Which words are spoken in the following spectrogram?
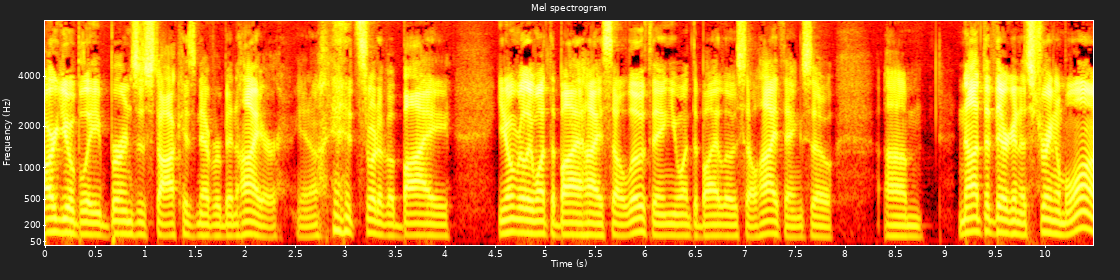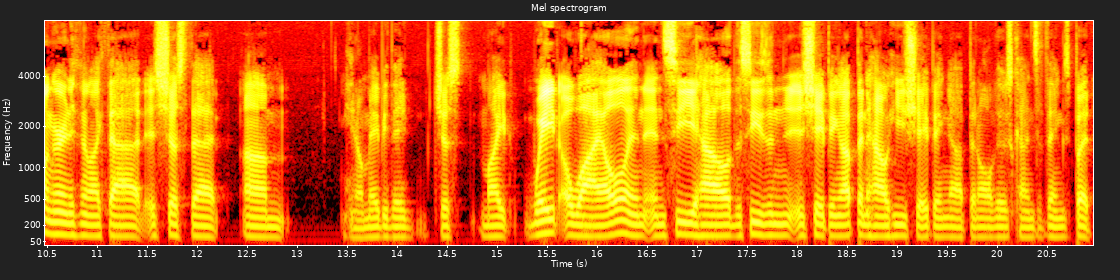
arguably Burns' stock has never been higher. You know, it's sort of a buy. You don't really want the buy high, sell low thing. You want the buy low, sell high thing. So, um, not that they're going to string them along or anything like that. It's just that, um, you know, maybe they just might wait a while and, and see how the season is shaping up and how he's shaping up and all those kinds of things. But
